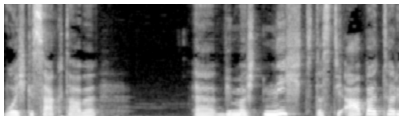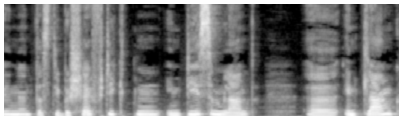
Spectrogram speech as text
wo ich gesagt habe, äh, wir möchten nicht, dass die Arbeiterinnen, dass die Beschäftigten in diesem Land äh, entlang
